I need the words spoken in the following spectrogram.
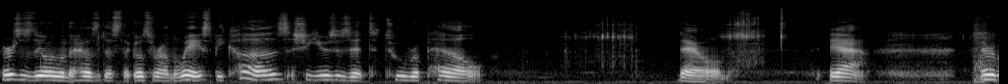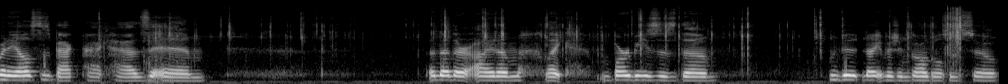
hers is the only one that has this that goes around the waist because she uses it to rappel down. Yeah. Everybody else's backpack has um, another item, like Barbie's is the night vision goggles, and so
